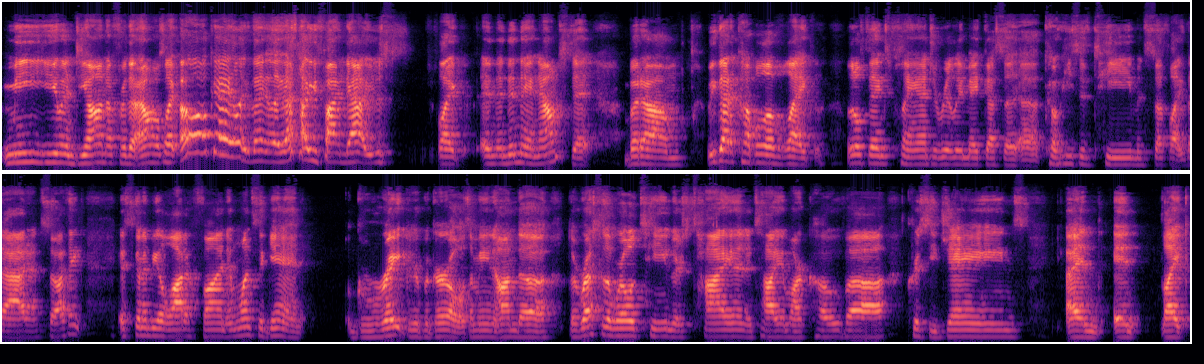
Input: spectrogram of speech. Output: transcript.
me, you, and Deonna for the." And I was like, "Oh, okay." Like, like that's how you find out. You just like, and, and then they announced it. But um, we got a couple of like little things planned to really make us a, a cohesive team and stuff like that. And so I think it's going to be a lot of fun. And once again, great group of girls. I mean, on the the rest of the world team, there's Taya, Natalia Markova, Chrissy James, and and like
